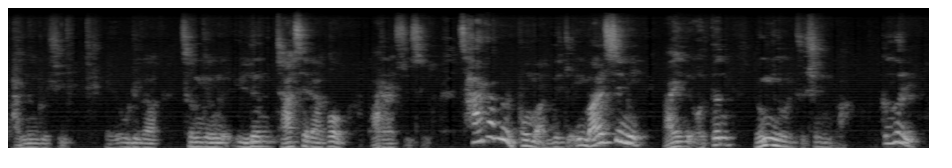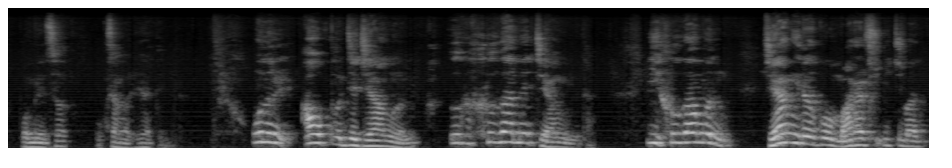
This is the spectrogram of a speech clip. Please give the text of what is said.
받는 것이 우리가 성경을 읽는 자세라고 말할 수 있습니다. 사람을 보면 안 되죠. 이 말씀이 나에게 어떤 영역을 주시는가. 그걸 보면서 묵상을 해야 됩니다. 오늘 아홉 번째 재앙은 흑- 흑암의 재앙입니다. 이 흑암은 재앙이라고 말할 수 있지만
